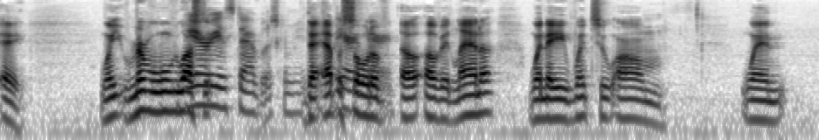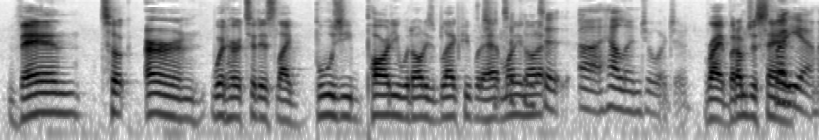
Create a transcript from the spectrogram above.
hey, when you remember when we watched Very the, established community. the episode Very, very. of of Atlanta when they went to um when Van took Earn with her to this like bougie party with all these black people that had Took money and all that. to uh, Helen, Georgia. Right, but I'm just saying. But yeah.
